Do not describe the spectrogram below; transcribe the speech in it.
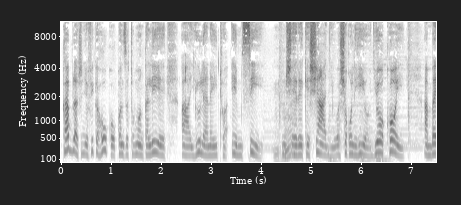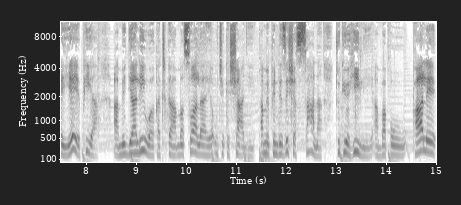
kabla tujafika huko, kwanza tumwangalie uh, yule anaitwa MC mm-hmm. msherekeshaji wa shughuli hiyo Joe Coy ambaye yeye pia amejaliwa katika masuala ya uchekeshaji. Amependezesha sana tukio hili, ambapo pale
